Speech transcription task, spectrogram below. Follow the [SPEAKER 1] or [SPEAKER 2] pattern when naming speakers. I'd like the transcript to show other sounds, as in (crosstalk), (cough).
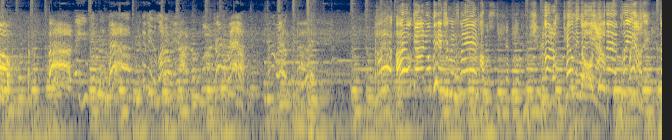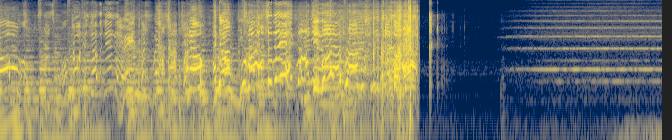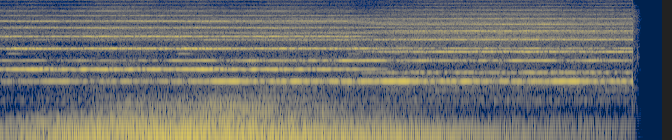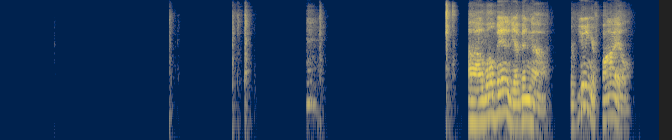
[SPEAKER 1] Oh! Help! Hey, you give me help! You give me the money, man! Turn around! Turn around!
[SPEAKER 2] I, don't got no Benjamins, man! I was sticking up here who's shooting No, don't tell me where Don't do that, please! Where are they? Don't! Oh, it's not so old. Don't, there's nothing in there! Where? Where? No! I don't! You it's not! What's in there? I did not! I promise!
[SPEAKER 3] Uh, well, Vanity, I've been uh, reviewing your file,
